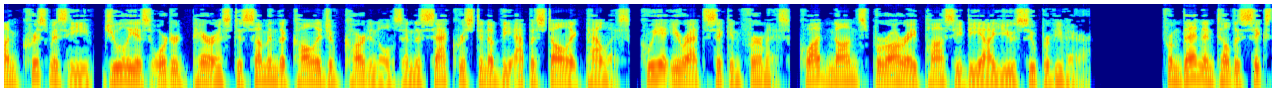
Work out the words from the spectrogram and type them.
On Christmas Eve, Julius ordered Paris to summon the College of Cardinals and the sacristan of the Apostolic Palace, quia erat sic infirmis, quad non sperare posse diu supervivere. From then until 6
